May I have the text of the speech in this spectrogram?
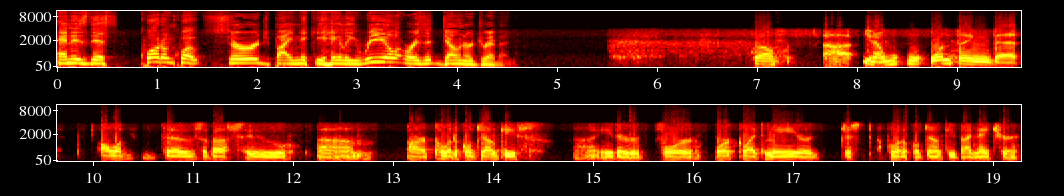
And is this quote unquote surge by Nikki Haley real or is it donor driven? Well, uh, you know, w- one thing that all of those of us who um, are political junkies, uh, either for work like me or just a political junkie by nature,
